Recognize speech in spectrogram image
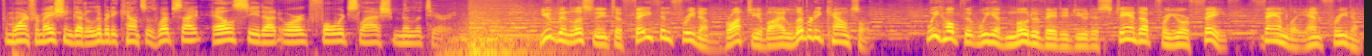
For more information, go to Liberty Counsel's website, lc.org forward slash military. You've been listening to Faith and Freedom, brought to you by Liberty Counsel. We hope that we have motivated you to stand up for your faith, family, and freedom.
